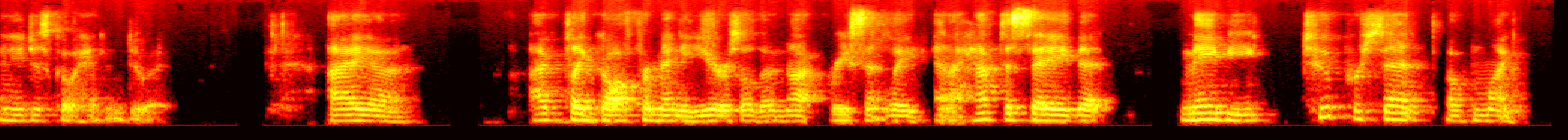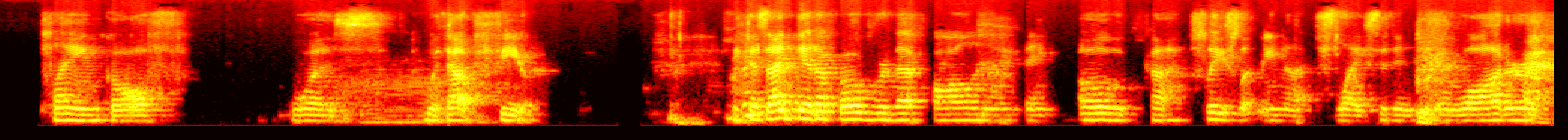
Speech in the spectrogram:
and you just go ahead and do it. I uh, I've played golf for many years, although not recently, and I have to say that maybe two percent of my playing golf was without fear. Hmm. Because I'd get up over that ball and I think, oh God, please let me not slice it into the water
